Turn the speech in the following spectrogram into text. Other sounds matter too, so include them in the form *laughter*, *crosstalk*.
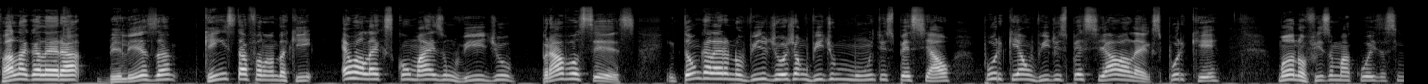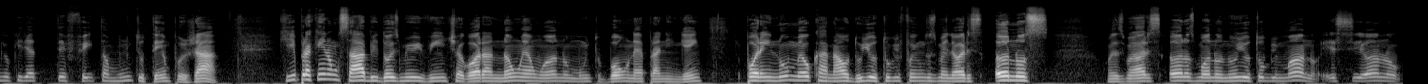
Fala galera, beleza? Quem está falando aqui é o Alex com mais um vídeo pra vocês. Então galera, no vídeo de hoje é um vídeo muito especial. Por que é um vídeo especial, Alex? Porque, mano, eu fiz uma coisa assim que eu queria ter feito há muito tempo já. Que pra quem não sabe, 2020 agora não é um ano muito bom, né, pra ninguém. Porém, no meu canal do YouTube foi um dos melhores anos. Um dos melhores anos, mano, no YouTube. Mano, esse ano,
